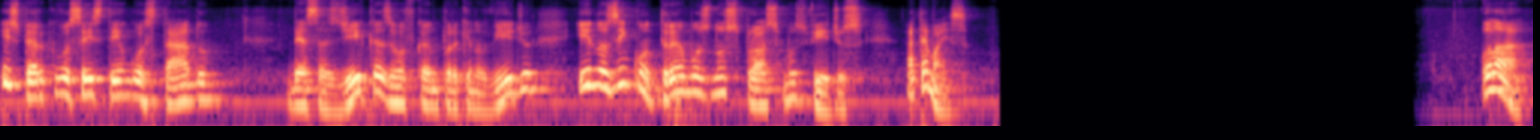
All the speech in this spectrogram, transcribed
Espero que vocês tenham gostado dessas dicas. Eu vou ficando por aqui no vídeo e nos encontramos nos próximos vídeos. Até mais! Olá!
